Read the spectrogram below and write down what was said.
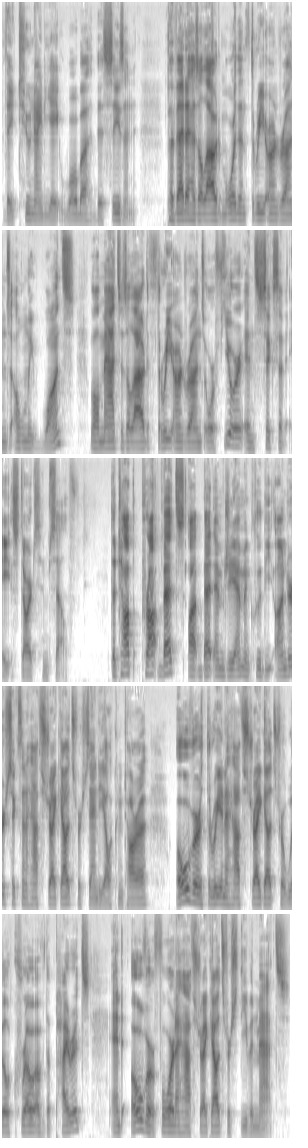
with a 298 wOBA this season. Pivetta has allowed more than three earned runs only once, while Matz has allowed three earned runs or fewer in six of eight starts himself. The top prop bets at BetMGM include the under 6.5 strikeouts for Sandy Alcantara, over 3.5 strikeouts for Wil Crowe of the Pirates, and over 4.5 strikeouts for Steven Matz.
